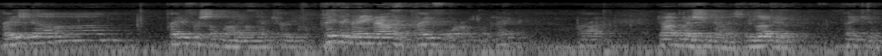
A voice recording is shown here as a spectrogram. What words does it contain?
praise God. Pray for somebody on that tree. Pick a name out and pray for them, okay? All right. God bless you guys. We love you. Thank you.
